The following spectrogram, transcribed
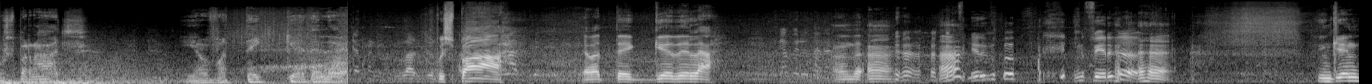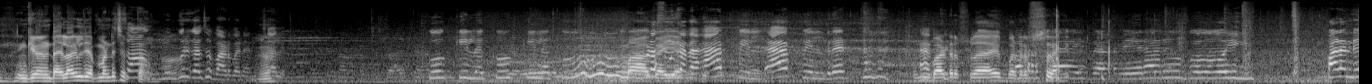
పుష్పరాజ్ పుష్ప ఎవరు తెగ్గేదిలా? పెరుగు. ఇంక ఇంకేమైనా డైలాగులు చెప్పమంటే చెప్తాం. ముగ్గురు కలిసి చాలు. కోకిల కోకిలకు apple apple red colour. Butterfly butterfly. Where are you going పాడండి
